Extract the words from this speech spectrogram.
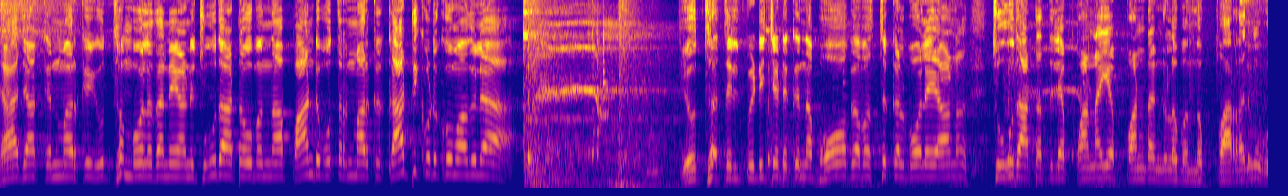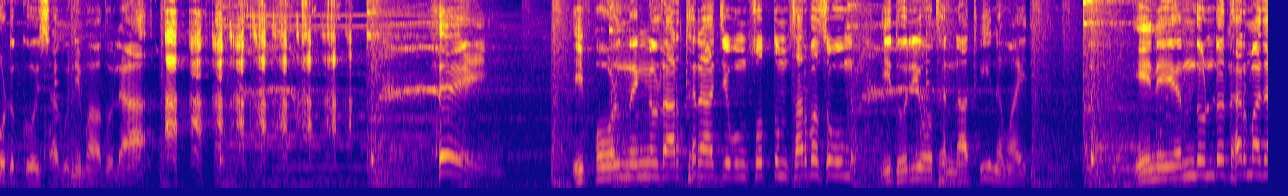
രാജാക്കന്മാർക്ക് യുദ്ധം പോലെ തന്നെയാണ് ചൂതാട്ടവുമെന്ന പാണ്ഡുപുത്രന്മാർക്ക് കാട്ടിക്കൊടുക്കും മാതുല യുദ്ധത്തിൽ പിടിച്ചെടുക്കുന്ന ഭോഗവസ്തുക്കൾ പോലെയാണ് ചൂതാട്ടത്തിലെ പണയ പണ്ടങ്ങളുമെന്ന് പറഞ്ഞു കൊടുക്കൂ ശകുനി മാതുല. ഇപ്പോൾ നിങ്ങളുടെ അർദ്ധരാജ്യവും സ്വത്തും സർവസ്വവും ഈ ദുര്യോധൻ അധീനമായിരിക്കുന്നു. ഇനി എന്തുണ്ട് ധർമ്മജ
